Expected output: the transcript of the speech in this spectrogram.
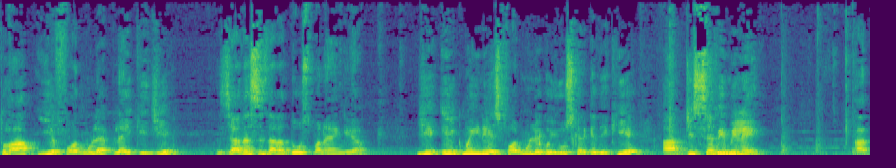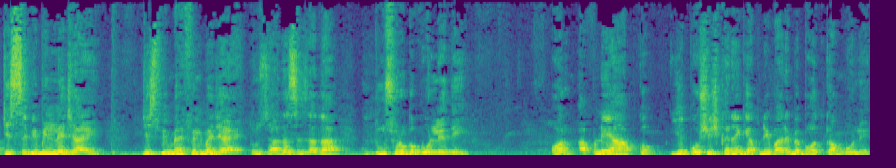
तो आप ये फॉर्मूला अप्लाई कीजिए। ज़्यादा से ज़्यादा दोस्त बनाएँगे आप। ये एक महीने इस फॉर्मूले को यूज़ करके देखिए। आप जिससे भी मिलें आप जिससे भी मिलने जाएँ, जिस भी महफिल में जाएँ तो ज़्यादा से ज़्यादा दूसरों को बोलने दें। और अपने आप को ये कोशिश करें कि अपने बारे में बहुत कम बोलें,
